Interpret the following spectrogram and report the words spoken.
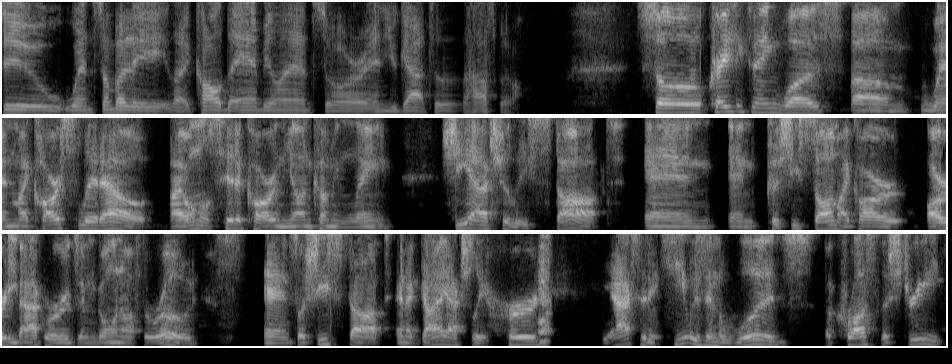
to when somebody like called the ambulance or and you got to the hospital? So crazy thing was um, when my car slid out, I almost hit a car in the oncoming lane. She actually stopped and and because she saw my car already backwards and going off the road, and so she stopped. And a guy actually heard the accident. He was in the woods across the street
